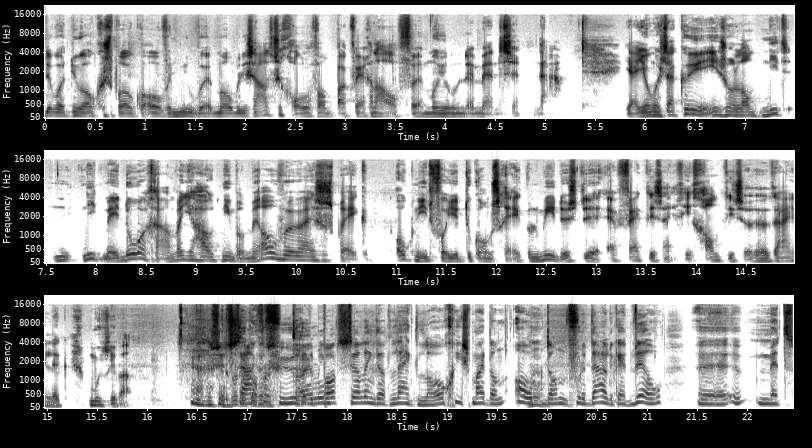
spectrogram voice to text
er wordt nu ook gesproken over nieuwe mobilisatiegolven van pakweg een half miljoen mensen. Nou, ja, jongens, daar kun je in zo'n land niet, niet mee doorgaan, want je houdt niemand meer over, bij wijze van spreken ook niet voor je toekomstige economie. Dus de effecten zijn gigantisch. Dus uiteindelijk moet je wat. Ja, dus het staat het vuur, de padstelling, dat lijkt logisch. Maar dan ook, dan voor de duidelijkheid wel, uh, met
